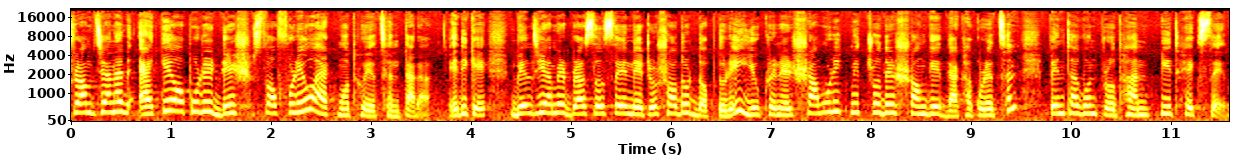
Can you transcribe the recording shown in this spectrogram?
ট্রাম্প জানান, একে অপরের দেশ সফরেও একমত হয়েছেন তারা। এদিকে, বেলজিয়ামের ব্রাসেলসে নেটো সদর দপ্তরে ইউক্রেনের সামরিক মিত্রদের সঙ্গে দেখা করেছেন পেন্টাগন প্রধান পিট হেক্সেদ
